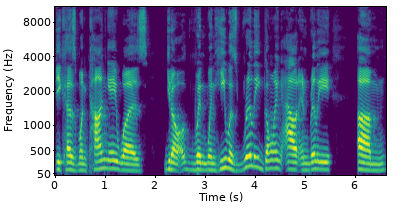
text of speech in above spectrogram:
Because when Kanye was, you know, when when he was really going out and really um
